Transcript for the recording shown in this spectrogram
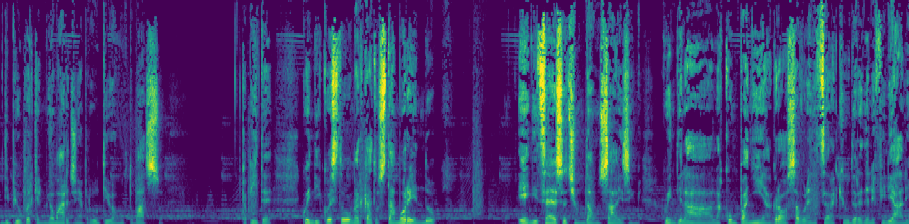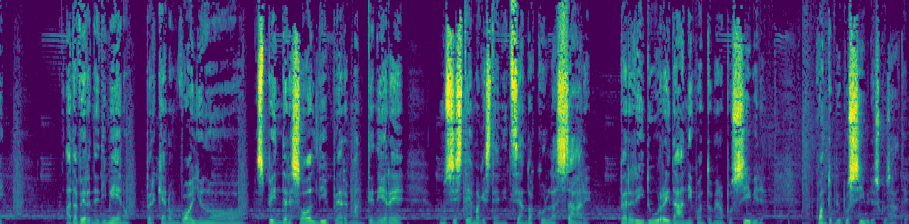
di più perché il mio margine produttivo è molto basso capite? Quindi questo mercato sta morendo e inizia ad esserci un downsizing, quindi la, la compagnia grossa vuole iniziare a chiudere delle filiali, ad averne di meno, perché non vogliono spendere soldi per mantenere un sistema che sta iniziando a collassare, per ridurre i danni quanto meno possibile quanto più possibile, scusate.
